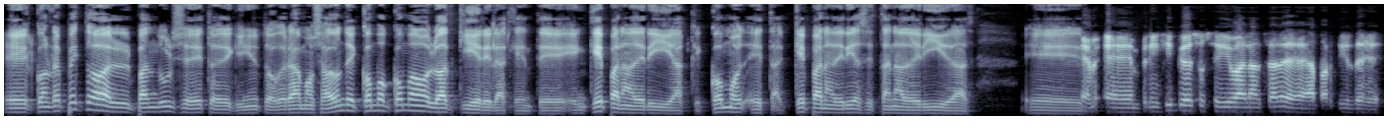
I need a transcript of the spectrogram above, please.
Eh, con respecto al pan dulce esto de 500 gramos, ¿a dónde, cómo, cómo lo adquiere la gente? ¿En qué panaderías? ¿Cómo está, ¿Qué panaderías están adheridas? Eh... En, principio eso se iba a lanzar eh, a partir de,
